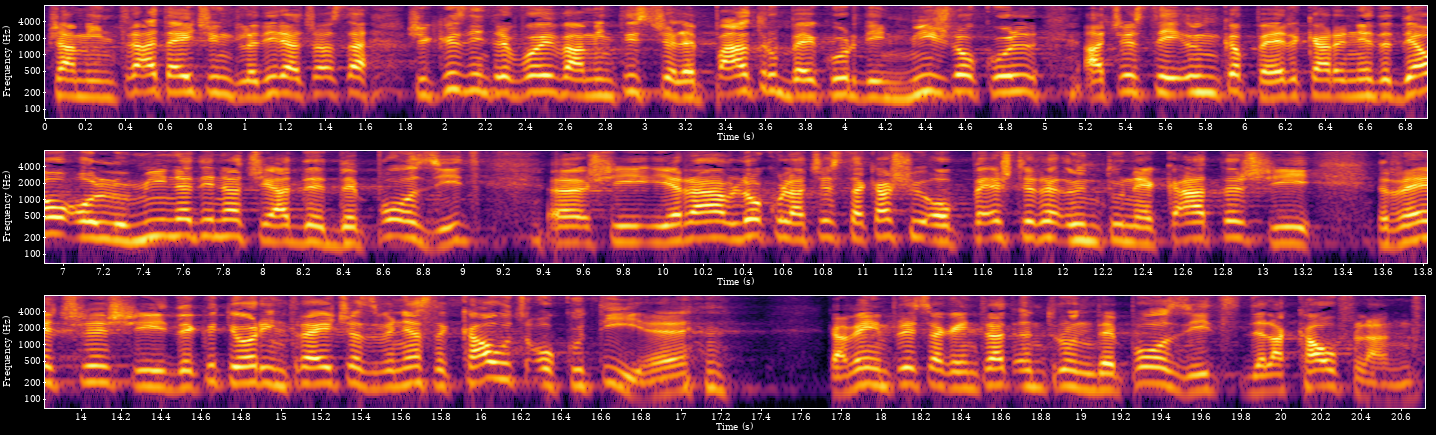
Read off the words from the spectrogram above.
și am intrat aici în clădirea aceasta și câți dintre voi vă amintiți cele patru becuri din mijlocul acestei încăperi care ne dădeau o lumină din aceea de depozit uh, și era locul acesta ca și o peșteră întunecată și rece și de câte ori intrai aici îți venea să cauți o cutie Că aveai impresia că ai intrat într-un depozit de la Kaufland.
